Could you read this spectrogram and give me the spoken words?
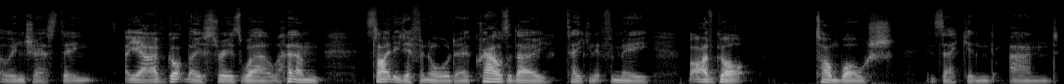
Oh, interesting. Yeah, I've got those three as well. Um, slightly different order. Crouser, though, taking it for me. But I've got Tom Walsh in second and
